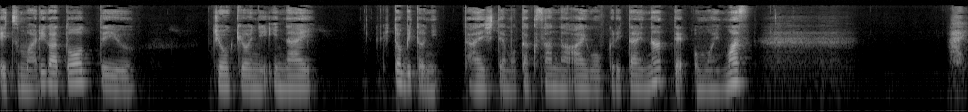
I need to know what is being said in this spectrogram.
いつもありがとうっていう状況にいない人々に対してもたくさんの愛を送りたいなって思います。はい。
